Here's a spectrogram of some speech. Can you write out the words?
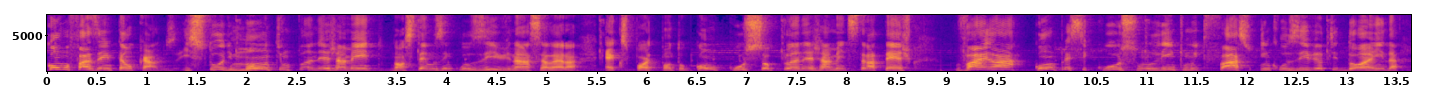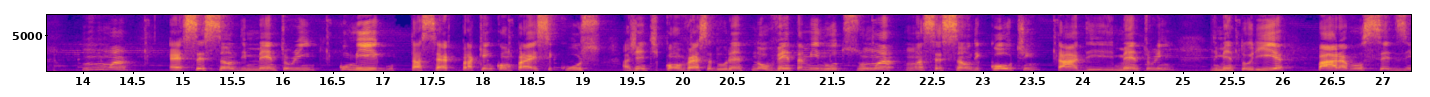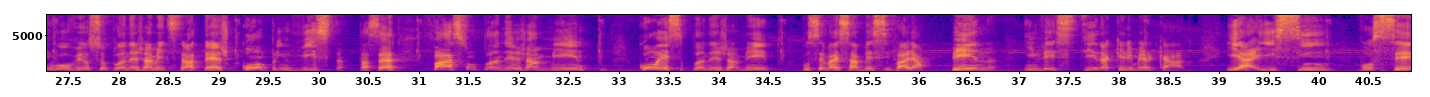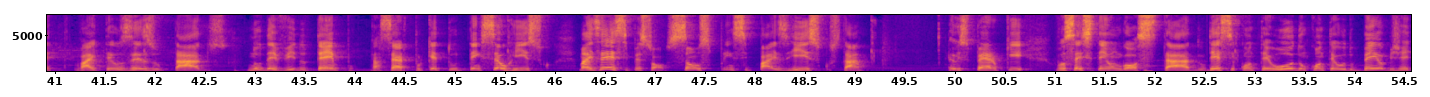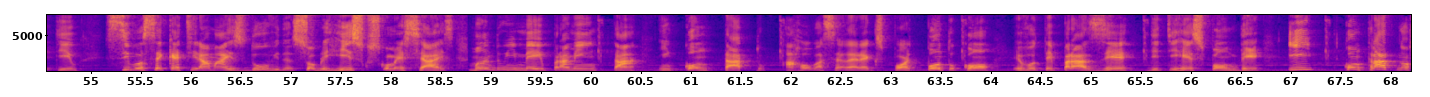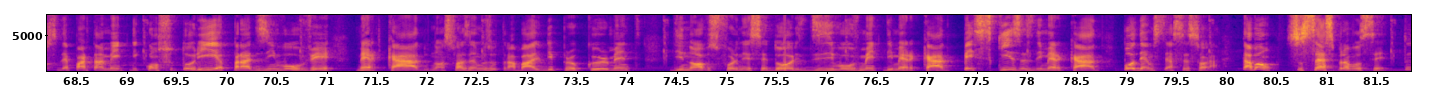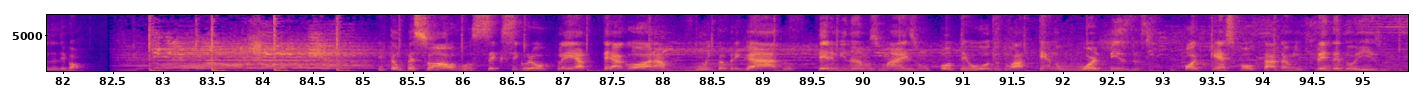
Como fazer então, Carlos? Estude, monte um planejamento. Nós temos inclusive na aceleraexport.com um curso sobre planejamento estratégico. Vai lá, compra esse curso, um link muito fácil. Inclusive eu te dou ainda uma é, sessão de mentoring comigo, tá certo? Para quem comprar esse curso, a gente conversa durante 90 minutos, uma, uma sessão de coaching, tá? De mentoring, de mentoria, para você desenvolver o seu planejamento estratégico. Compre, invista, tá certo? Faça um planejamento. Com esse planejamento, você vai saber se vale a pena investir naquele mercado. E aí sim, você vai ter os resultados no devido tempo, tá certo? Porque tudo tem seu risco. Mas esse, pessoal, são os principais riscos, tá? Eu espero que vocês tenham gostado desse conteúdo, um conteúdo bem objetivo. Se você quer tirar mais dúvidas sobre riscos comerciais, manda um e-mail para mim, tá? Em contato@acelerexport.com. Eu vou ter prazer de te responder. E Contrate nosso departamento de consultoria para desenvolver mercado. Nós fazemos o trabalho de procurement de novos fornecedores, desenvolvimento de mercado, pesquisas de mercado. Podemos te assessorar. Tá bom? Sucesso para você. Tudo de bom. Então, pessoal, você que segurou o play até agora, muito obrigado. Terminamos mais um conteúdo do Ateno World Business, um podcast voltado ao empreendedorismo.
